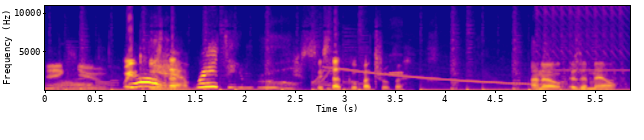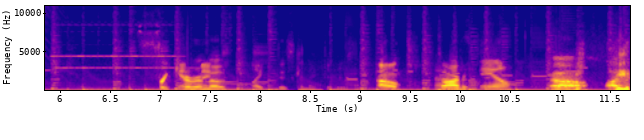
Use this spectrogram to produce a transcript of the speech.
Thank you. Wait, who's that? Who's that Koopa Troopa? I know. Is it Mel? Freaking Her Mel. remote like disconnected or something. Oh. Sorry, male. Oh,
